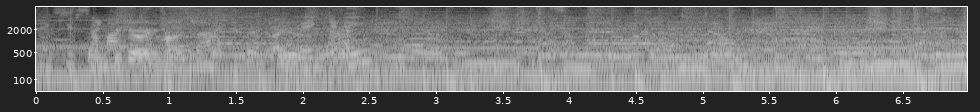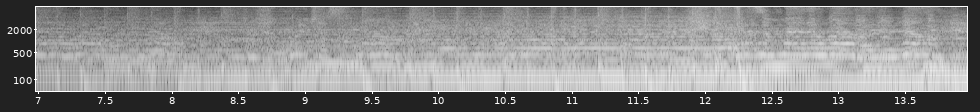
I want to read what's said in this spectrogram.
Thank you so Thank much. You very much. Thank you. Thank you. Thank alone. It doesn't matter where we're alone.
